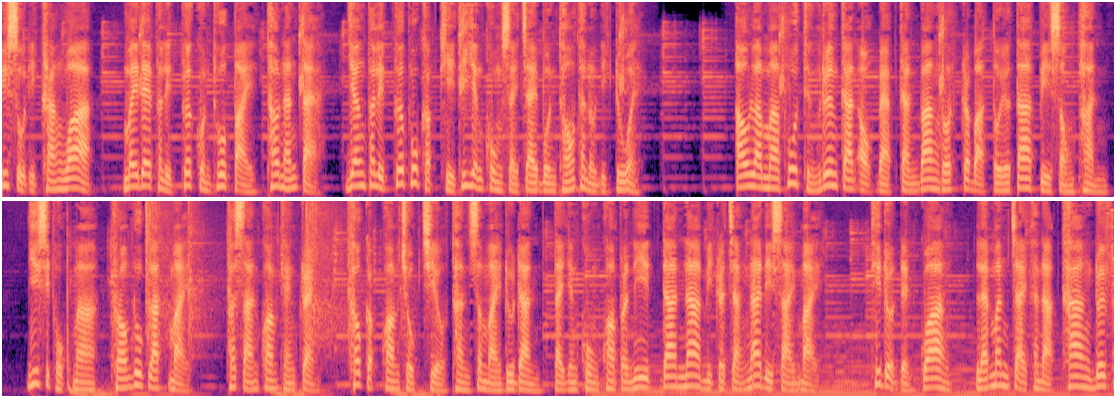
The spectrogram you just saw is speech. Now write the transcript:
พิสูจน์อีกครั้งว่า ไม่ได้ผลิตเพื่อคนทั่วไป เท่านั้นแต่ยังผลิตเพื่อผู้ขับขี่ที่ยังคงใส่ใจบนท้องถนนอีกด้วย เอาละมาพูดถึงเรื่องการออกแบบกันบ้างรถกระบะโตโยต้าปี 2000 26 มาพร้อมรูปลักษณ์ใหม่ ผสานความแข็งแกร่ง เข้ากับความโฉบเฉี่ยวทันสมัยดูดัน แต่ยังคงความประณีตด้านหน้ามีกระจังหน้าดีไซน์ใหม่ ที่โดดเด่นกว้าง และมั่นใจขนาดข้างด้วยไฟ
